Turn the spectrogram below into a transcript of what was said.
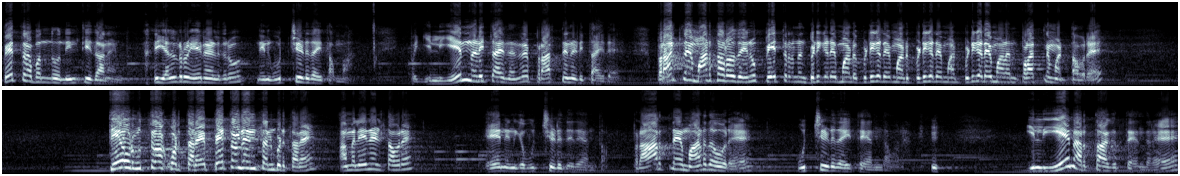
ಪೇತ್ರ ಬಂದು ನಿಂತಿದ್ದಾನೆ ಅಂತ. ಎಲ್ಲರೂ ಏನು ಹೇಳಿದ್ರು ನಿನಗೆ ಹುಚ್ಚಿಡ್ದೈತಮ್ಮ ಇಲ್ಲಿ ಏನು ನಡೀತಾ ಇದೆ ಅಂದರೆ ಪ್ರಾರ್ಥನೆ ನಡೀತಾ ಇದೆ. ಪ್ರಾರ್ಥನೆ ಮಾಡ್ತಾ ಇರೋದೇನು ಪೇತ್ರನ ಬಿಡುಗಡೆ ಮಾಡು ಬಿಡುಗಡೆ ಮಾಡು, ಬಿಡುಗಡೆ ಮಾಡಿ, ಬಿಡುಗಡೆ ಮಾಡು ಅಂತ ಪ್ರಾರ್ಥನೆ ಮಾಡ್ತಾವ್ರೆ. ದೇವ್ರು ಉತ್ತರ ಕೊಡ್ತಾರೆ, ಪೇತ್ರನೇ ಅಂತ ಅಂದ್ಬಿಡ್ತಾರೆ. ಆಮೇಲೆ ಏನು ಹೇಳ್ತಾವ್ರೆ? ಏ, ನಿನಗೆ ಹುಚ್ಚಿಡಿದಿದೆ ಅಂತ. ಪ್ರಾರ್ಥನೆ ಮಾಡಿದವರೇ ಹುಚ್ಚಿಡಿದೈತೆ ಅಂದವ್ರೆ. ಇಲ್ಲಿ ಏನು ಅರ್ಥ ಆಗುತ್ತೆ ಅಂದರೆ,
